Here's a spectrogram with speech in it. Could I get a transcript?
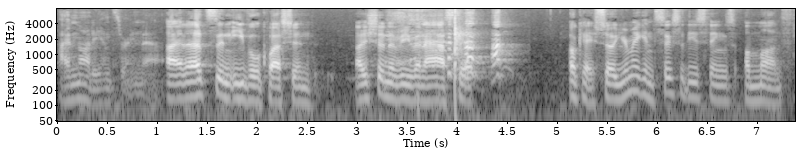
I'm not answering that. Uh, that's an evil question. I shouldn't have even asked it. Okay, so you're making six of these things a month,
